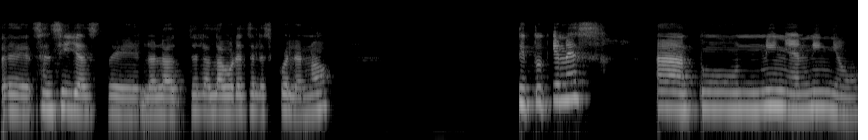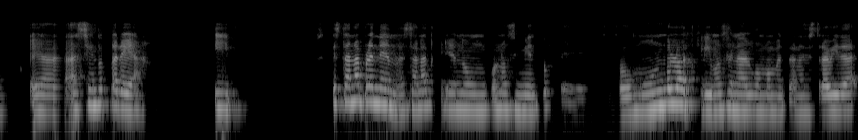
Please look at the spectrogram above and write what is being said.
eh, sencillas de, las labores de la escuela, ¿no? Si tú tienes a tu niña, niño, eh, haciendo tarea y están aprendiendo, están adquiriendo un conocimiento que todo mundo lo adquirimos en algún momento de nuestra vida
